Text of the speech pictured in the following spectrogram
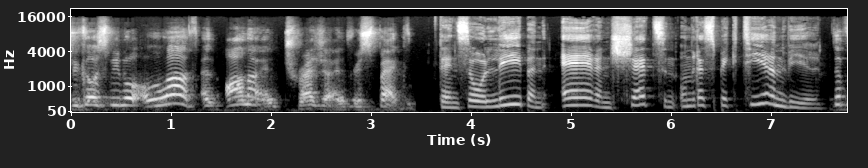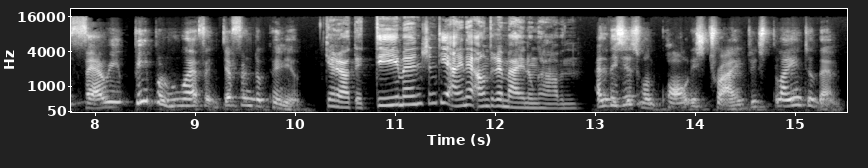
Because we will love and honor and treasure and respect Denn so lieben, ehren, schätzen und respektieren wir the very people who have a different opinion. gerade die Menschen, die eine andere Meinung haben. And this is what Paul is trying to explain to them.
